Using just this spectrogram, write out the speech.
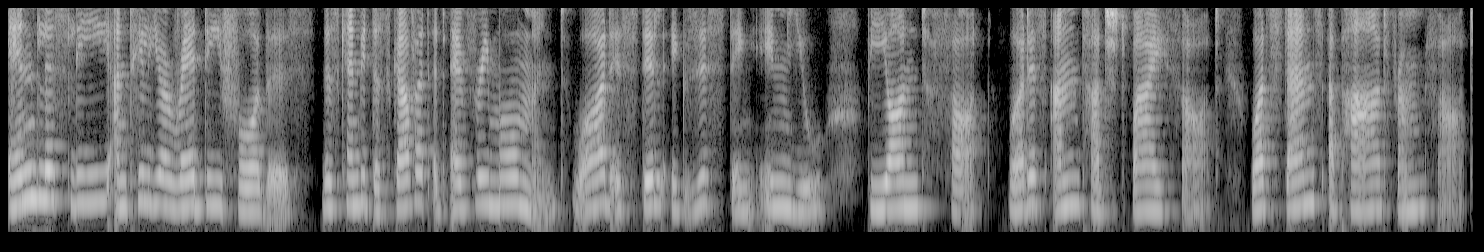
endlessly until you're ready for this. This can be discovered at every moment. What is still existing in you beyond thought, what is untouched by thought, what stands apart from thought,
